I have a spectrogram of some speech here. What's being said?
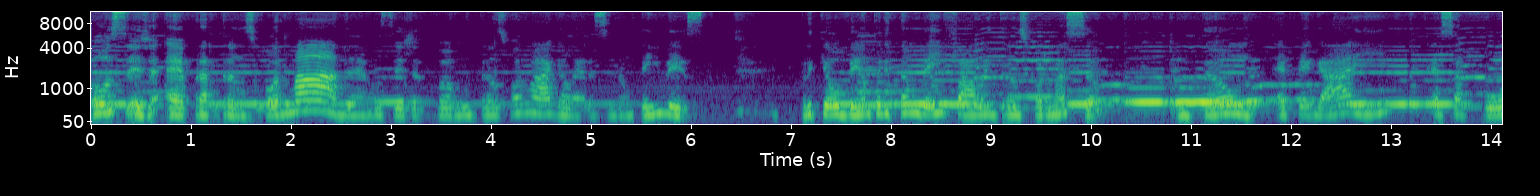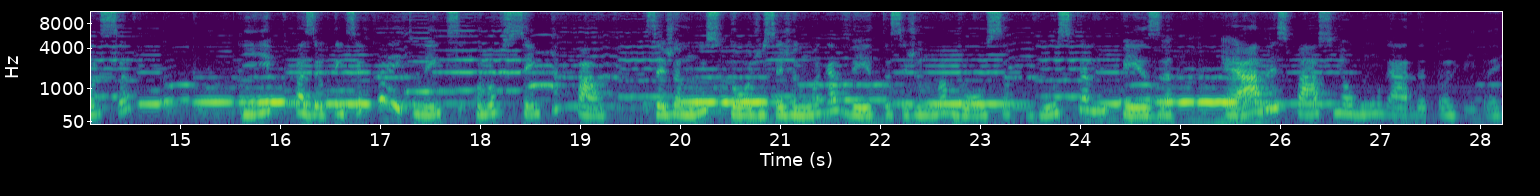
Ou seja, é para transformar, né? Ou seja, vamos transformar, galera, se não tem vez. Porque o vento ele também fala em transformação. Então, é pegar aí essa força e fazer o que tem que ser feito, nem né? como eu sempre falo, seja num estojo, seja numa gaveta, seja numa bolsa, busca limpeza, é, abre espaço em algum lugar da tua vida aí.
